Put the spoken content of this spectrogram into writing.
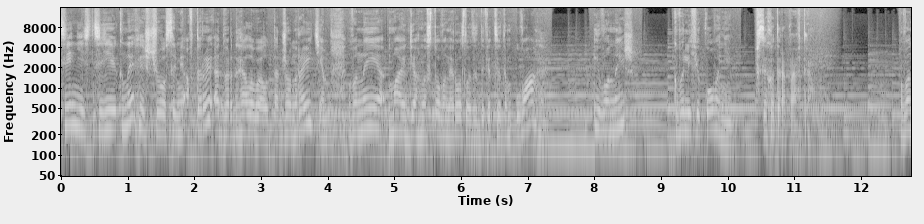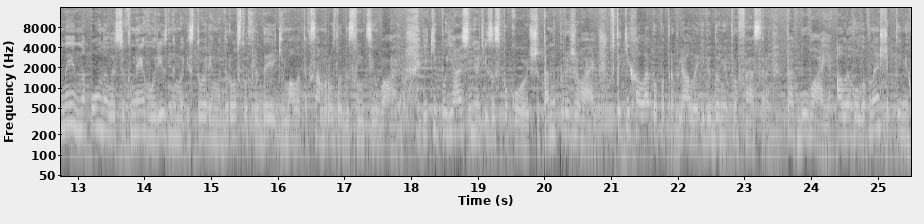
Цінність цієї книги, що самі автори Едвард Геловел та Джон Рейті, вони мають діагностований розлад з дефіцитом уваги, і вони ж кваліфіковані психотерапевти. Вони наповнили цю книгу різними історіями дорослих людей, які мали так само розлади з функції уваги, які пояснюють і заспокоюють, що та не переживай. В такі халепи потрапляли і відомі професори. Так буває, але головне, щоб ти міг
